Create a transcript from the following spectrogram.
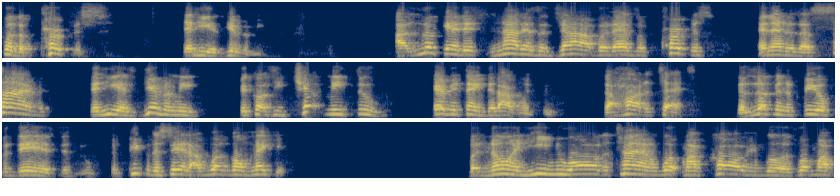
for the purpose that he has given me. I look at it not as a job, but as a purpose and as an assignment that He has given me because He kept me through everything that I went through the heart attacks, the left in the field for dead, the, the people that said I wasn't going to make it. But knowing He knew all the time what my calling was, what my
